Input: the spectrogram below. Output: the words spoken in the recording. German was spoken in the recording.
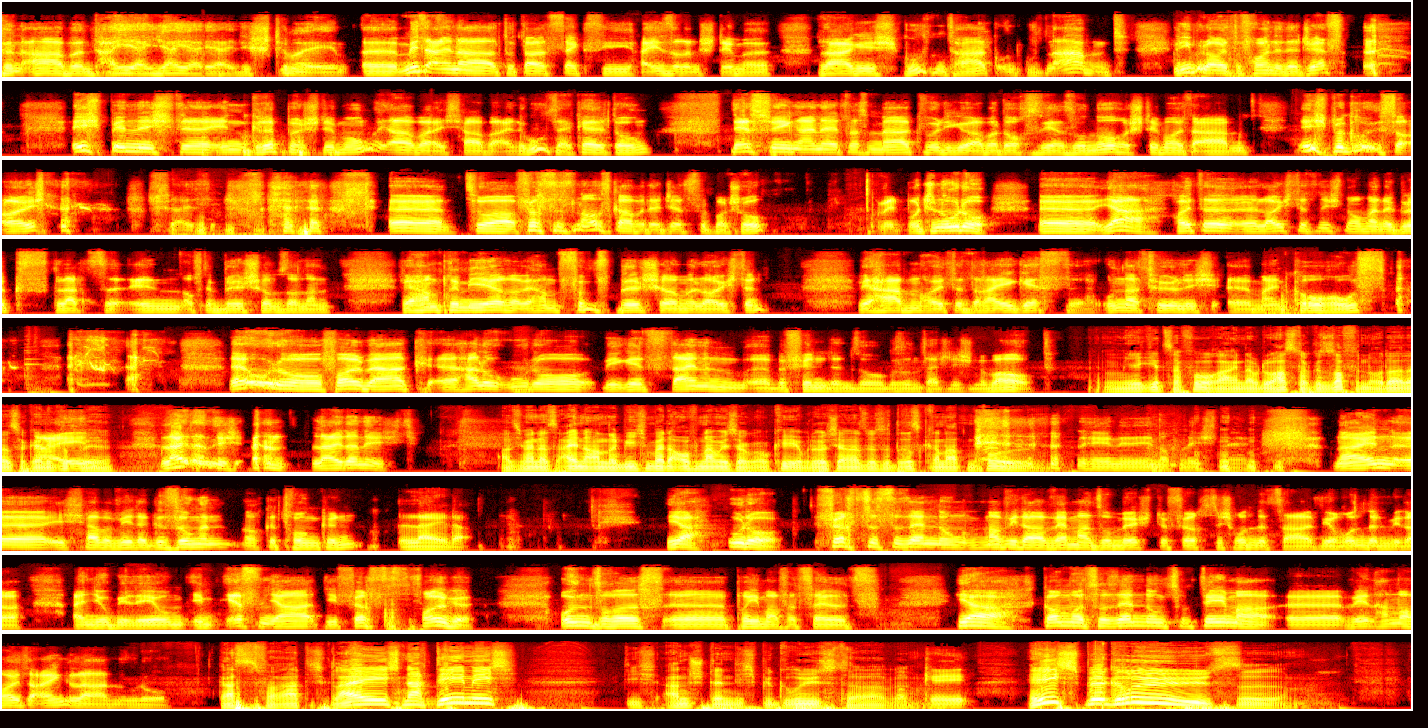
Guten Abend, hei, hei, hei, hei, die Stimme eben. Äh, mit einer total sexy, heiseren Stimme sage ich guten Tag und guten Abend. Liebe Leute, Freunde der Jazz, ich bin nicht äh, in Grippestimmung, aber ich habe eine gute Erkältung. Deswegen eine etwas merkwürdige, aber doch sehr sonore Stimme heute Abend. Ich begrüße euch. Scheiße. äh, zur 40. Ausgabe der Jazz Football Show mit Butch und Udo. Äh, ja, heute äh, leuchtet nicht nur meine Glücksglatze in, auf dem Bildschirm, sondern wir haben Premiere, wir haben fünf Bildschirme leuchten. Wir haben heute drei Gäste und natürlich äh, mein Co-Host, der Udo Vollberg. Äh, hallo Udo, wie geht's deinem äh, Befinden so gesundheitlichen überhaupt? Mir geht's hervorragend, aber du hast doch gesoffen, oder? Das ist ja keine Nein, Grippe. leider nicht, leider nicht. Also ich meine, das eine andere Bierchen bei der Aufnahme ist ja okay, aber du hörst ja an, als wirst du Drissgranaten voll. nee, nee, nee, noch nicht. Nee. Nein, äh, ich habe weder gesungen noch getrunken. Leider. Ja, Udo, 40. Sendung, mal wieder, wenn man so möchte, 40 Rundezahl. Wir runden wieder ein Jubiläum. Im ersten Jahr die 40. Folge unseres äh, Prima Verzells. Ja, kommen wir zur Sendung, zum Thema. Äh, wen haben wir heute eingeladen, Udo? Das verrate ich gleich, nachdem ich dich anständig begrüßt habe. Okay. Ich begrüße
